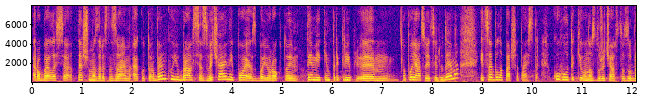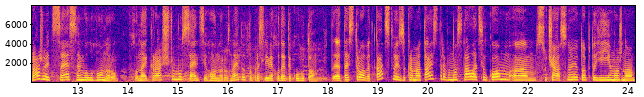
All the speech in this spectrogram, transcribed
робилося те, що ми зараз називаємо екоторбинкою. Брався звичайний пояс, баюрок, той, тим, яким прикріплю, ем, опоясується людина, і це була перша тайстра. Кугутики у нас дуже часто зображують. Це символ гонору. Найкращому сенсі гонору, знаєте, то прислів'я ходити кугутом. Е, Тайстрове ткацтво, і зокрема тайстра, воно стала цілком ем, сучасною, тобто її можна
